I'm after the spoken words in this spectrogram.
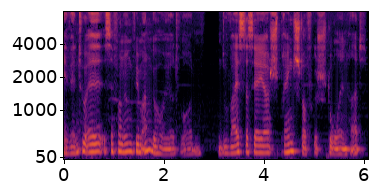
Eventuell ist er von irgendwem angeheuert worden. Und du weißt, dass er ja Sprengstoff gestohlen hat.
